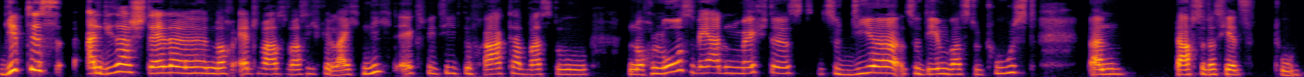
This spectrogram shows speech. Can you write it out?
Gibt es an dieser Stelle noch etwas, was ich vielleicht nicht explizit gefragt habe, was du noch loswerden möchtest zu dir, zu dem, was du tust? Dann darfst du das jetzt tun.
